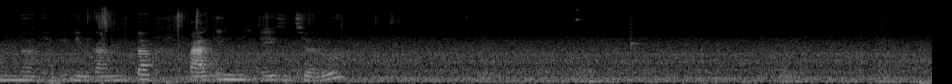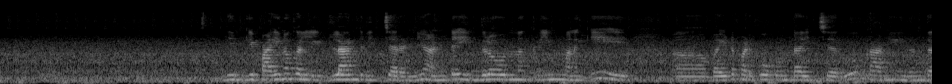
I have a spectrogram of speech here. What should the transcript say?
ఉందా అనేది. దీనికి అంతా ప్యాకింగ్ వేసి ఇచ్చారు. దీనికి పైన ఒక లిడ్ లాంటిది ఇచ్చారండి. అంటే ఇందులో ఉన్న క్రీమ్ మనకి బయట పడిపోకుండా ఇచ్చారు. కానీ ఇదంతా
